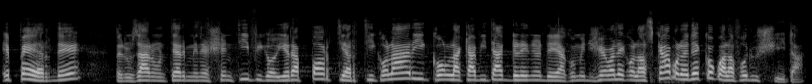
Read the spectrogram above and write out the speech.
e perde per usare un termine scientifico, i rapporti articolari con la cavità glenoidea, come diceva lei, con la scapola, ed ecco qua la fuoriuscita.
